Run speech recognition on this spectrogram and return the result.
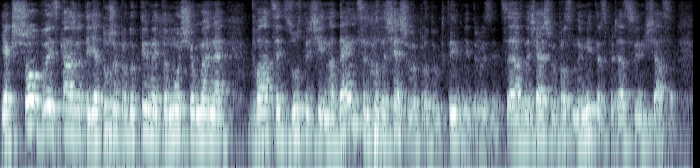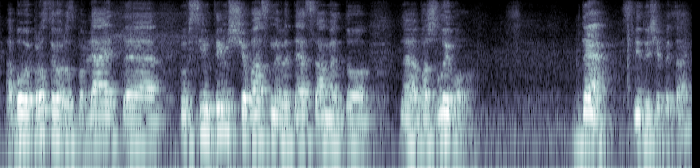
Якщо ви скажете, я дуже продуктивний, тому що в мене 20 зустрічей на день, це не означає, що ви продуктивні, друзі. Це означає, що ви просто не вмієте розпоряджатися своїм часом. Або ви просто його розбавляєте ну, всім тим, що вас не веде саме до е, важливого. Де? Слідуюче питання.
